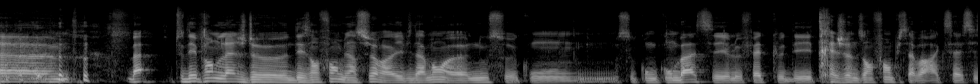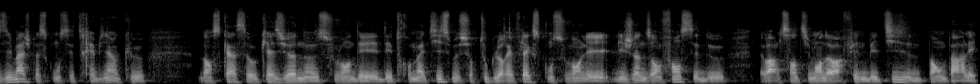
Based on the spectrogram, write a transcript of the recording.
Euh, bah, tout dépend de l'âge de- des enfants, bien sûr. Euh, Évidemment, euh, nous, ce qu'on ce qu'on combat, c'est le fait que des très jeunes enfants puissent avoir accès à ces images, parce qu'on sait très bien que dans ce cas, ça occasionne souvent des, traumatismes, surtout que le réflexe qu'ont souvent les, jeunes enfants, c'est d'avoir le sentiment d'avoir fait une bêtise et de ne pas en parler.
